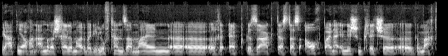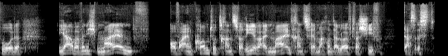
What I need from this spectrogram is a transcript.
Wir hatten ja auch an anderer Stelle mal über die Lufthansa-Meilen-App äh, äh gesagt, dass das auch bei einer indischen Klitsche gemacht wurde. Ja, aber wenn ich Meilen auf einem Konto transferiere, einen Meilentransfer mache und da läuft was schief, das ist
